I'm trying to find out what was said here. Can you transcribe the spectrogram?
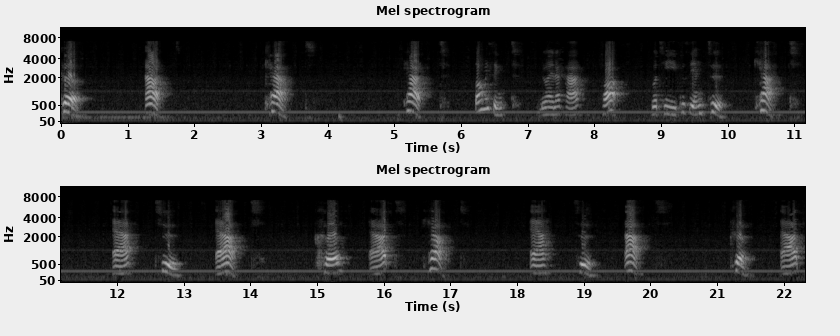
k at cat cat ต้องมีเสียง t ด้วยนะคะ เพราะตัว t คือเสียง t cat at at k at cat at at k at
